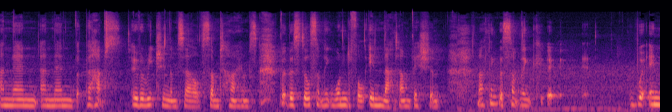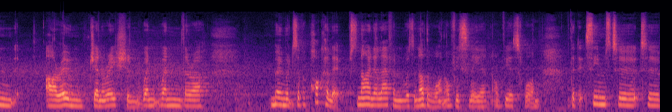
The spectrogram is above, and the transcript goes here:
and then, and then perhaps overreaching themselves sometimes, but there's still something wonderful in that ambition. And I think there's something eh, in our own generation when, when there are moments of apocalypse 9-11 was another one obviously an obvious one that it seems to, to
